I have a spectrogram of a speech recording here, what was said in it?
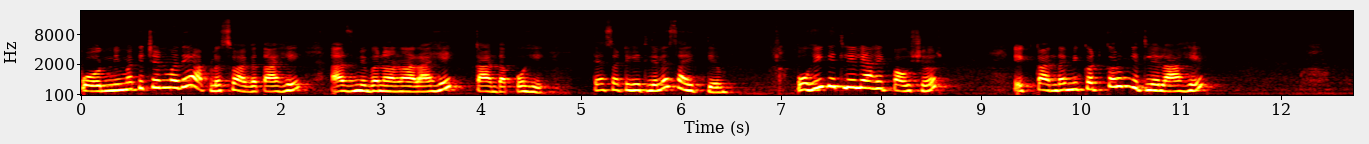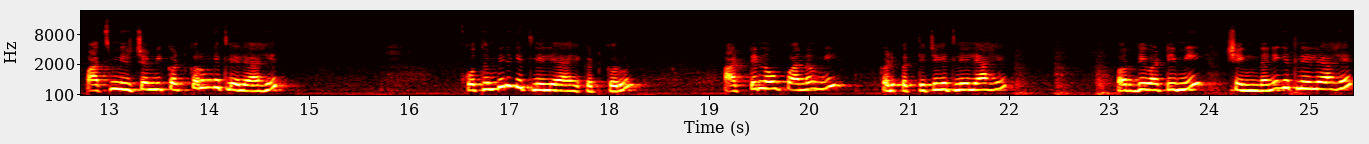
पौर्णिमा किचनमध्ये आपलं स्वागत आहे. आज मी बनवणार आहे कांदा पोहे. त्यासाठी घेतलेलं साहित्य. पोहे घेतलेले आहेत पावशर. एक कांदा मी कट करून घेतलेला आहे. पाच मिरच्या मी कट करून घेतलेल्या आहेत. कोथिंबीर घेतलेली आहे कट करून. आठ ते नऊ पानं मी कढीपत्त्याचे घेतलेले आहेत अर्धी वाटी मी शेंगदाणे घेतलेले आहेत.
